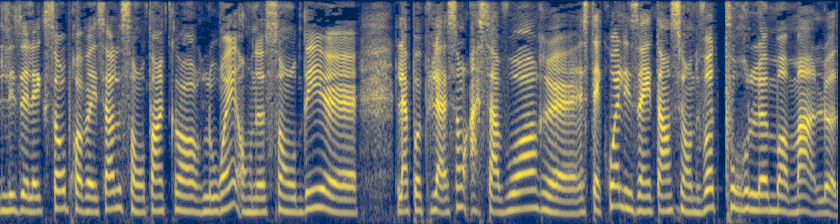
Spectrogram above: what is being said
les élections provinciales sont encore loin, on a sondé la population à savoir c'était quoi les intentions de vote pour le moment, là,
